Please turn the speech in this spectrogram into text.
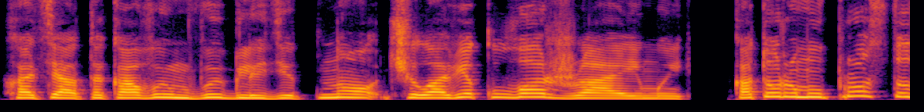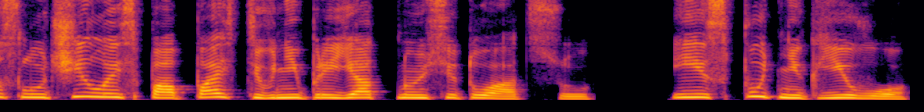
хотя таковым выглядит, но человек уважаемый, которому просто случилось попасть в неприятную ситуацию. И спутник его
